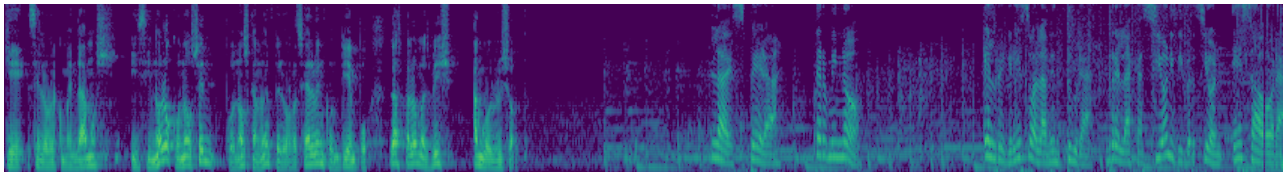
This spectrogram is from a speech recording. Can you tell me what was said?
que se lo recomendamos, y si no lo conocen, conózcanlo, pero reserven con tiempo, Las Palomas Beach Angle Resort. La espera terminó. El regreso a la aventura, relajación y diversión es ahora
